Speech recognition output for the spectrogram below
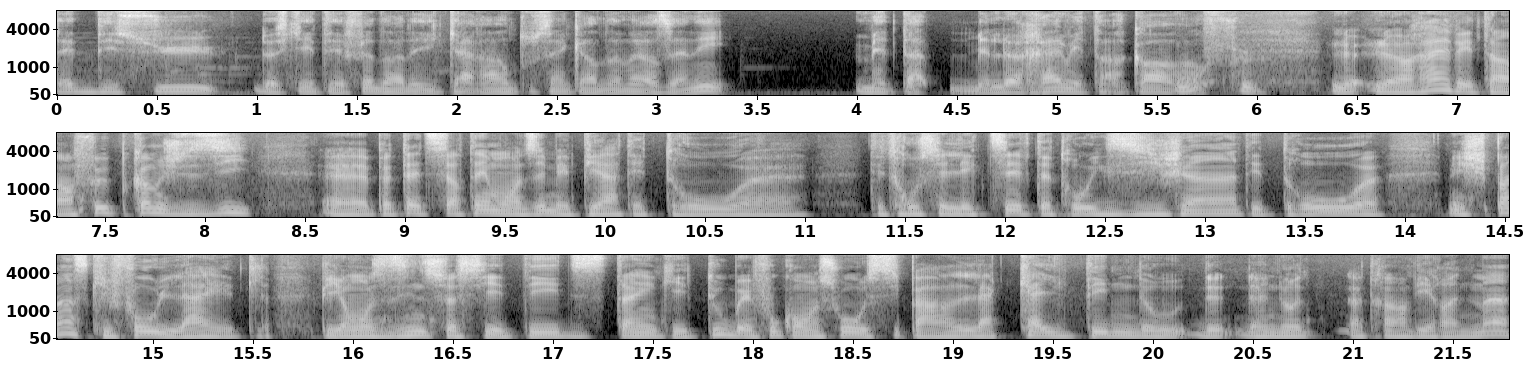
Peut-être déçu de ce qui a été fait dans les 40 ou 50 dernières années, mais, mais, le rêve est encore en feu. Le, rêve est en feu. Comme je dis, euh, peut-être certains m'ont dit, mais Pierre, t'es trop, euh, trop sélectif, t'es trop exigeant, t'es trop. Euh, mais je pense qu'il faut l'être. Puis on se dit une société distincte et tout, ben il faut qu'on soit aussi par la qualité de, notre, environnement.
